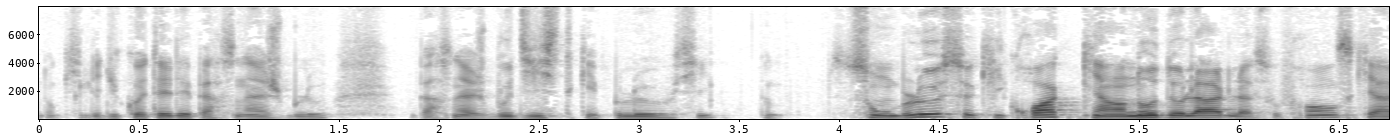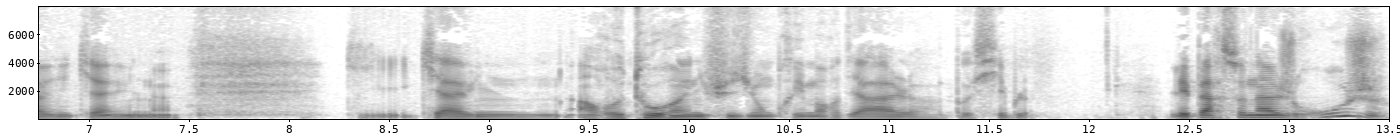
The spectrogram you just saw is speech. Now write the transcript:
donc il est du côté des personnages bleus. Le personnage bouddhiste qui est bleu aussi. Sont bleus ceux qui croient qu'il y a un au-delà de la souffrance, qu'il y a, qu'il y a une, un retour à une fusion primordiale possible. Les personnages rouges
